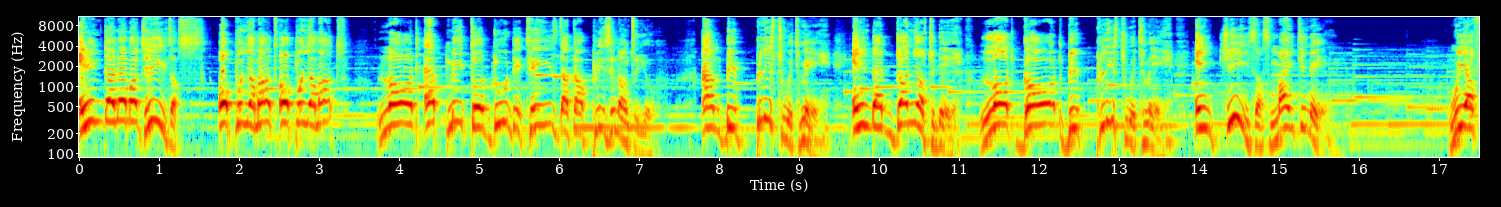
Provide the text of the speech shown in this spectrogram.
In the name of Jesus, open your mouth, open your mouth. Lord, help me to do the things that are pleasing unto you and be pleased with me in the journey of today. Lord God, be pleased with me in Jesus' mighty name. We have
